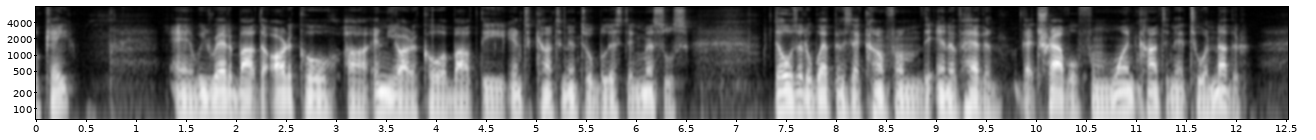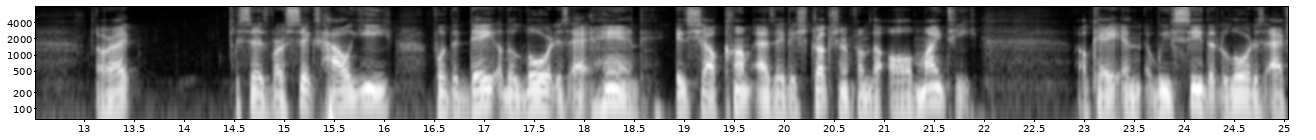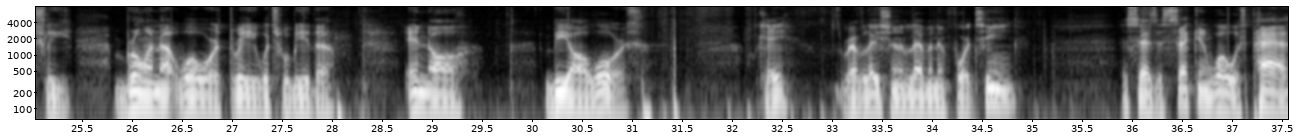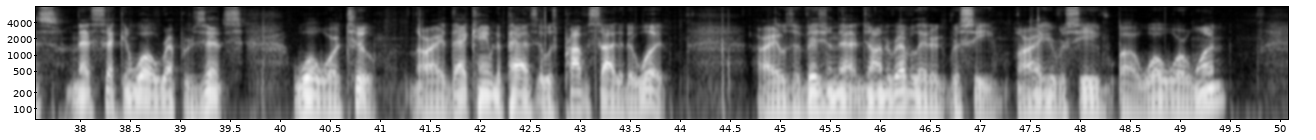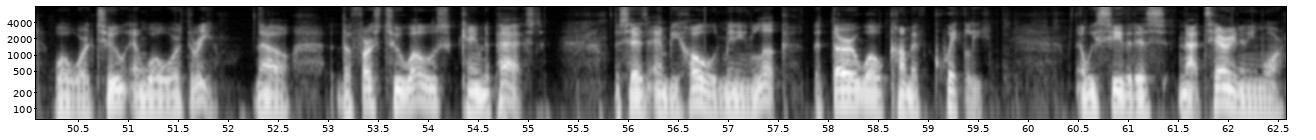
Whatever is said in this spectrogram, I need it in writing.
Okay. And we read about the article, uh, in the article about the intercontinental ballistic missiles. Those are the weapons that come from the end of heaven that travel from one continent to another. All right. It says, verse 6 How ye, for the day of the Lord is at hand, it shall come as a destruction from the Almighty. Okay. And we see that the Lord is actually brewing up World War III, which will be the end all be all wars. Okay. Revelation 11 and 14. It says the second woe was past, and that second woe represents World War II. All right, that came to pass. It was prophesied that it would. All right, it was a vision that John the Revelator received. All right, he received uh, World War One, World War Two, and World War Three. Now, the first two woes came to pass. It says, "And behold," meaning look, the third woe cometh quickly, and we see that it's not tearing anymore.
